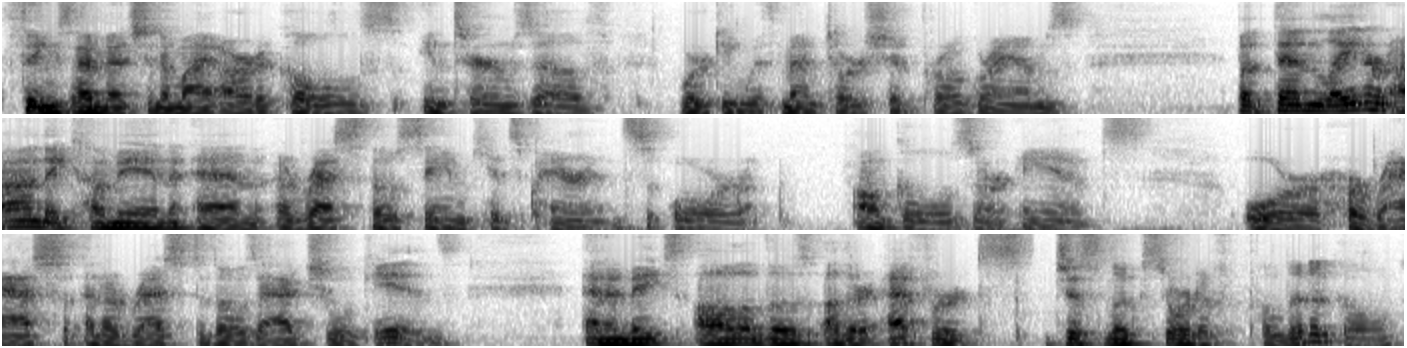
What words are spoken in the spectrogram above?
things I mentioned in my articles in terms of working with mentorship programs. But then later on, they come in and arrest those same kids' parents or uncles or aunts or harass and arrest those actual kids and it makes all of those other efforts just look sort of political.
